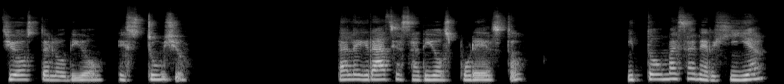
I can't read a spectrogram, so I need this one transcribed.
Dios te lo dio, es tuyo. Dale gracias a Dios por esto y toma esa energía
